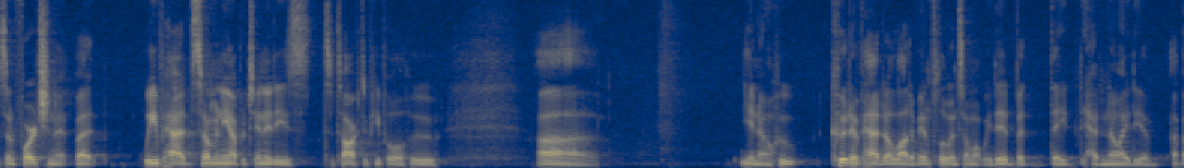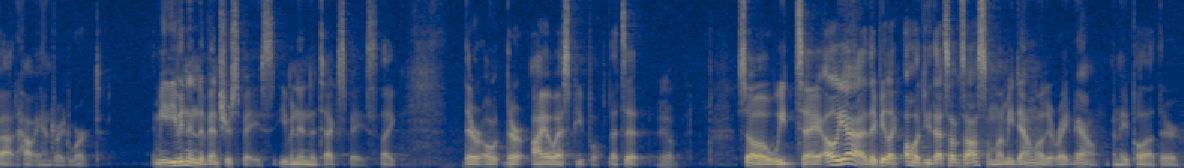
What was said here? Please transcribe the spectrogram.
It's unfortunate, but we've had so many opportunities to talk to people who, uh, you know, who could have had a lot of influence on what we did, but they had no idea about how Android worked. I mean, even in the venture space, even in the tech space, like they're they're iOS people. That's it. Yep. So we'd say, "Oh yeah," they'd be like, "Oh, dude, that sounds awesome. Let me download it right now." And they pull out their,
